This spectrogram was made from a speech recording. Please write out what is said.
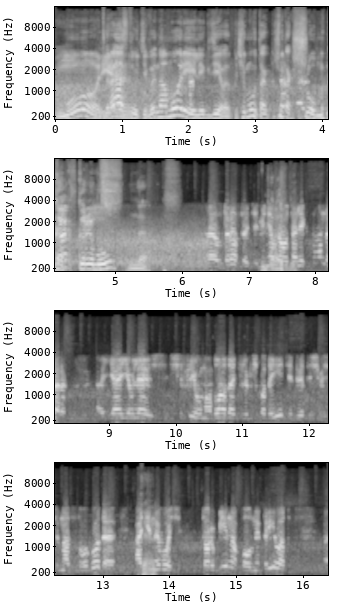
Море. Здравствуйте. Вы на море или где? вы? Почему так, почему так шумно? Как в Крыму? Да. Э, Здравствуйте, меня Здравствуйте. зовут Александр. Э, Я являюсь счастливым обладателем Шкода Ети 2018 года. 1.8 турбина, полный привод. Э,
